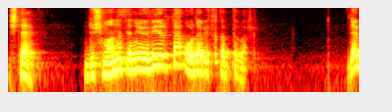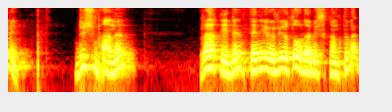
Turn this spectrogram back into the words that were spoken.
İşte düşmanın seni övüyorsa orada bir sıkıntı var. Değil mi? Düşmanın, rakibin seni övüyorsa orada bir sıkıntı var.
